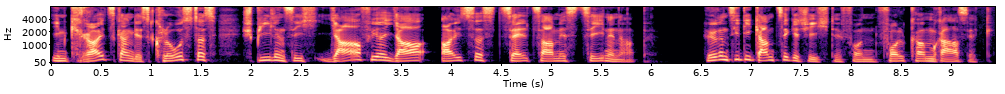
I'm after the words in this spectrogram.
im Kreuzgang des Klosters, spielen sich Jahr für Jahr äußerst seltsame Szenen ab. Hören Sie die ganze Geschichte von Volker Mrazek.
